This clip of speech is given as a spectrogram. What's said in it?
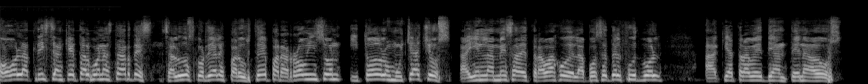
Hola Cristian, ¿qué tal? Buenas tardes. Saludos cordiales para usted, para Robinson y todos los muchachos ahí en la mesa de trabajo de las voces del fútbol, aquí a través de Antena 2.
